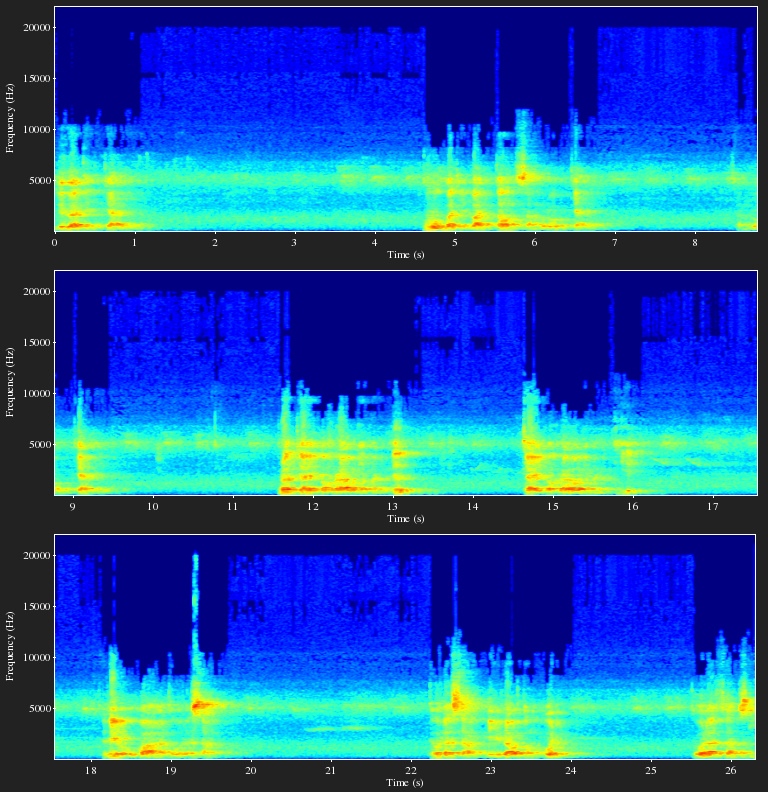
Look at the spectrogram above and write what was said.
เหลือแต่ใจ ผู้ปฏิบัติต้องสำรวมใจสำรวมใจ เพราะใจของเราเนี่ยมันนึก ใจของเราเนี่ยมันคิด เร็วกว่าโทรศัพท์ โทรศัพท์นี่เราต้องกดโทรศัพท์สี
